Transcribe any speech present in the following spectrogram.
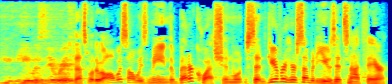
He, he was the original. That's what we always, always mean. The better question said, if you ever hear somebody use it's not fair,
